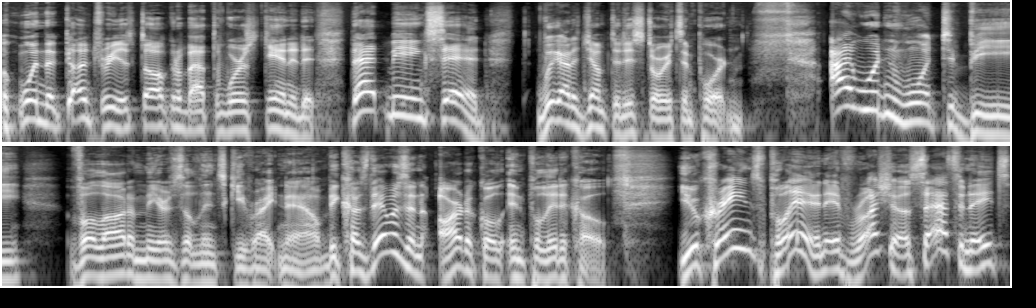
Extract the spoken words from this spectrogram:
when the country is talking about the worst candidate. That being said, we got to jump to this story. It's important. I wouldn't want to be Volodymyr Zelensky right now because there was an article in Politico. Ukraine's plan if Russia assassinates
